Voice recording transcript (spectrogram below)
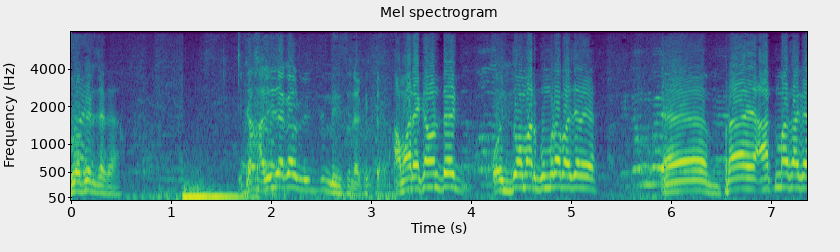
ব্লকের জায়গা। এটা খালি জায়গা লিজ নাকি আমার অ্যাকাউন্টে ওইদ্য আমার গুমরা বাজারে প্রায় আট মাস আগে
